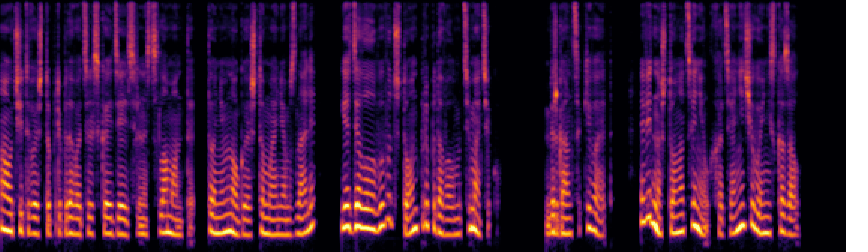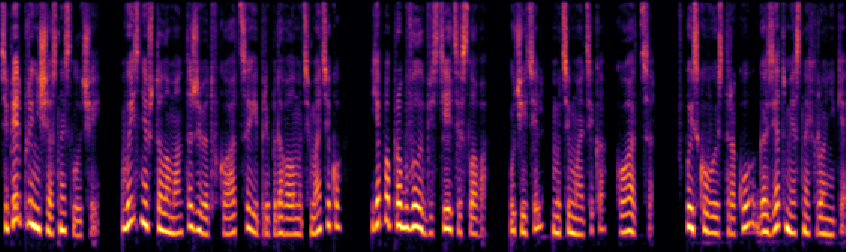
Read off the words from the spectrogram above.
А учитывая, что преподавательская деятельность Ламанты, то немногое, что мы о нем знали, я сделала вывод, что он преподавал математику. Берганца кивает. Видно, что он оценил, хотя ничего и не сказал. Теперь про несчастный случай. Выяснив, что Ламанта живет в Коаце и преподавал математику, я попробовала ввести эти слова. Учитель, математика, Коаце. В поисковую строку газет местной хроники.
